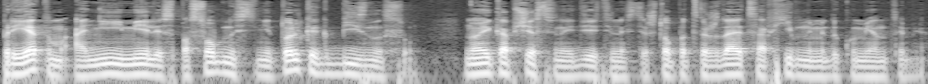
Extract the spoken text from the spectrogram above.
При этом они имели способности не только к бизнесу, но и к общественной деятельности, что подтверждается архивными документами.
